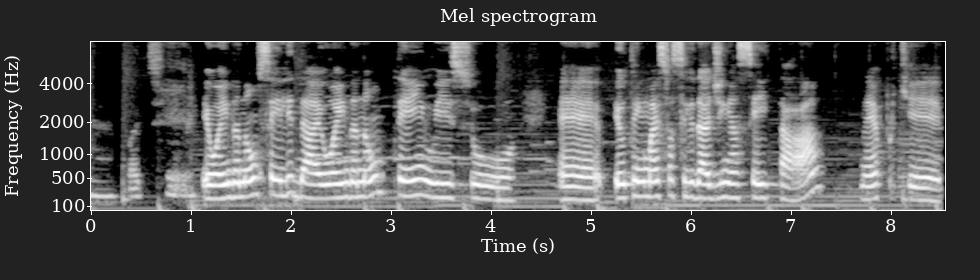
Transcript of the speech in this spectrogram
É, pode ser. Eu ainda não sei lidar, eu ainda não tenho isso. é, eu tenho mais facilidade em aceitar, né? Porque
